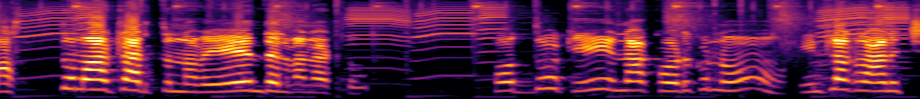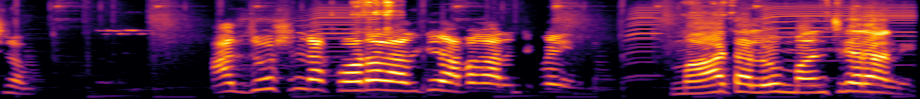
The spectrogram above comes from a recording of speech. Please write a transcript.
మస్తు మాట్లాడుతున్నావు ఏం తెలియనట్టు పొద్దుకి నా కొడుకును ఇంట్లోకి రానిచ్చినావు. అది చూసి నా కోడలు అడిగి అవ్వగారింటికి పోయింది. మాటలు మంచిగా రాని.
